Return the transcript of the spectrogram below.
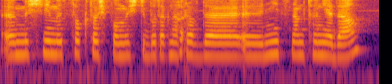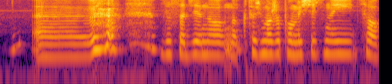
e, myślimy, co ktoś pomyśli, bo tak naprawdę e, nic nam to nie da. E, w zasadzie no, no, ktoś może pomyśleć, no i co,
